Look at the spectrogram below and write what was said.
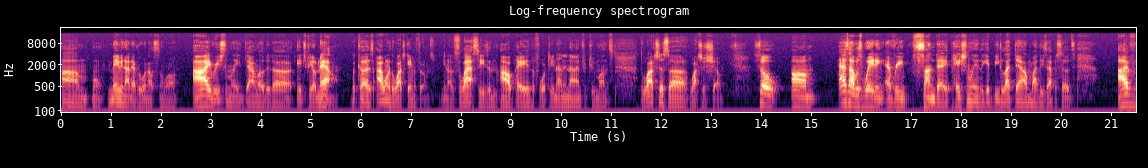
um, well, maybe not everyone else in the world, I recently downloaded uh, HBO Now because I wanted to watch Game of Thrones. You know, it's the last season. I'll pay the fourteen ninety nine for two months to watch this uh, watch this show. So um, as I was waiting every Sunday patiently to get be let down by these episodes, I've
